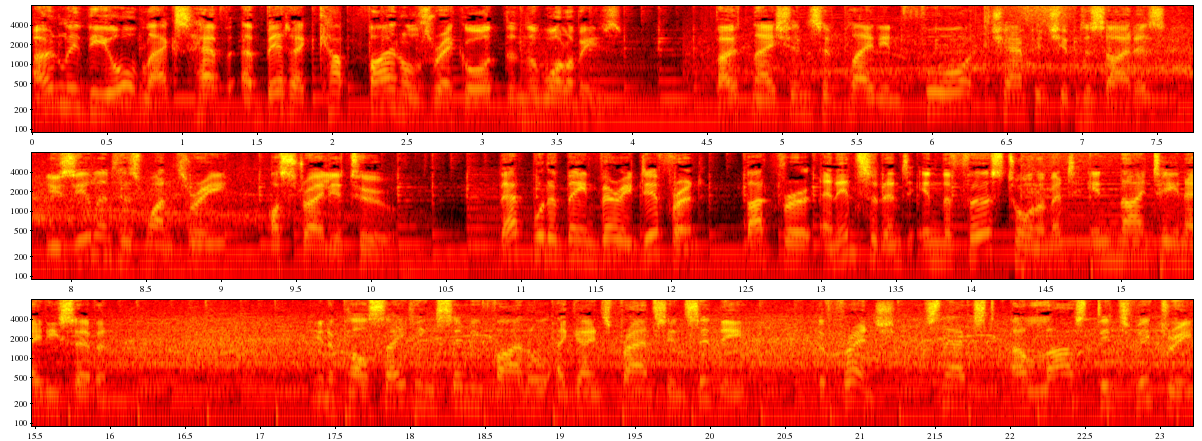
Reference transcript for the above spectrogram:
Only the All Blacks have a better Cup finals record than the Wallabies. Both nations have played in four championship deciders. New Zealand has won three, Australia two. That would have been very different but for an incident in the first tournament in 1987. In a pulsating semi final against France in Sydney, the French snatched a last ditch victory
